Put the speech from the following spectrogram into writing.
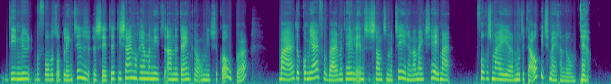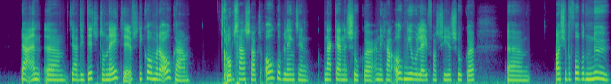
die nu bijvoorbeeld op LinkedIn zitten, die zijn nog helemaal niet aan het denken om iets te kopen. Maar dan kom jij voorbij met hele interessante materie. En dan denk je, hé, hey, maar volgens mij uh, moet ik daar ook iets mee gaan doen. Ja. Ja, en uh, ja, die digital natives, die komen er ook aan. Klopt. Die gaan straks ook op LinkedIn naar kennis zoeken. En die gaan ook nieuwe leveranciers zoeken. Um, als je bijvoorbeeld nu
